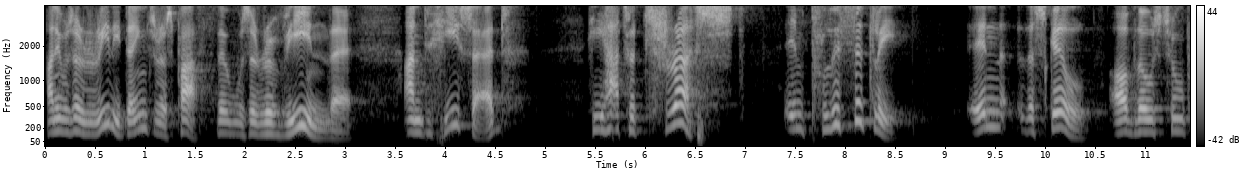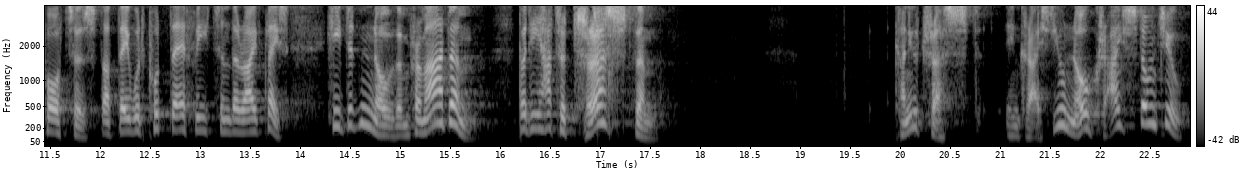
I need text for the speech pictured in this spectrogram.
And it was a really dangerous path. There was a ravine there. And he said he had to trust implicitly in the skill of those two porters that they would put their feet in the right place. He didn't know them from Adam, but he had to trust them can you trust in Christ? You know Christ, don't you?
